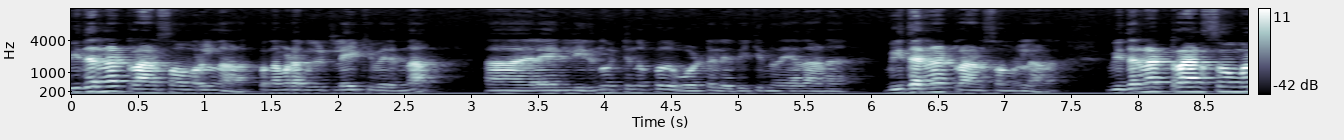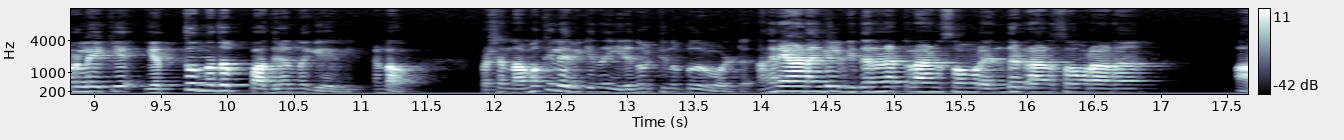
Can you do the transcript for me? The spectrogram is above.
വിതരണ ട്രാൻസ്ഫോമറിൽ നിന്നാണ്. അപ്പൊ നമ്മുടെ വീട്ടിലേക്ക് വരുന്ന ലൈനിൽ ഇരുന്നൂറ്റി മുപ്പത് വോൾട്ട് ലഭിക്കുന്നത് ഏതാണ്? വിതരണ ട്രാൻസ്ഫോമറിലാണ് വിതരണ ട്രാൻസ്ഫോമറിലേക്ക് എത്തുന്നത് പതിനൊന്ന് കെ വി ഉണ്ടോ പക്ഷെ നമുക്ക് ലഭിക്കുന്നത് ഇരുന്നൂറ്റി മുപ്പത് വോൾട്ട്. അങ്ങനെയാണെങ്കിൽ വിതരണ ട്രാൻസ്ഫോമർ എന്ത് ട്രാൻസ്ഫോമർ ആണ് ആ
